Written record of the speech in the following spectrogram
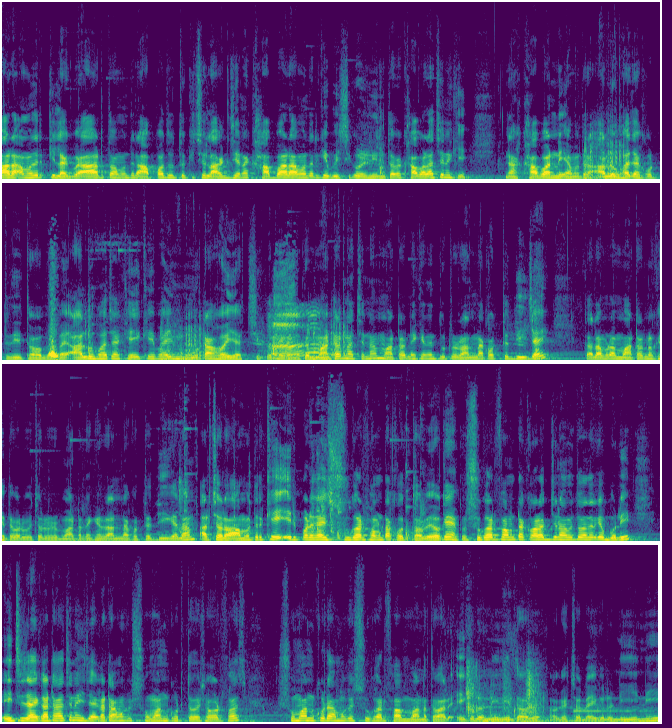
আর আমাদের কি লাগবে? আর তো আমাদের আপাতত কিছু লাগছে না। খাবার আমাদেরকে বেশি করে নিতে হবে। খাবার আছে নাকি? না, খাবার নেই। আমাদের আলু ভাজা করতে দিতে হবে। ভাই, আলু ভাজা খেয়ে খেয়ে ভাই মোটা হয়ে যাচ্ছি। কোথায় মাটন আছে না? মাটন এখানে দুটো রান্না করতে দিয়ে যাই। তাহলে আমরা মাটনও খেতে পারব। চলো মাটন এখানে রান্না করতে দিয়ে গেলাম। আর চলো, আমাদেরকে এরপরে গাই সুগার ফার্মটা করতে হবে ওকে তো সুগার ফার্মটা করার জন্য আমি তোমাদেরকে বলি, এই যে জায়গাটা আছে না, এই জায়গাটা আমাকে সমান করতে হবে সবার ফার্স্ট সমান করে আমাকে সুগার ফার্ম বানাতে আর এগুলো নিয়ে নিতে হবে। ওকে চলো, এগুলো নিয়ে নিই।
